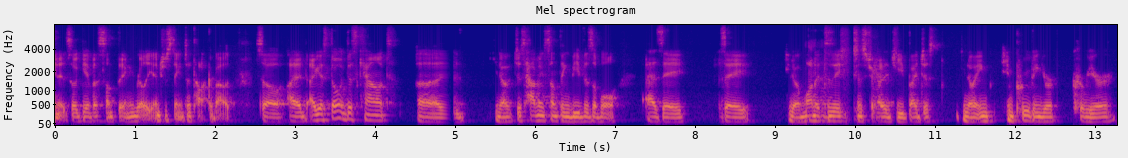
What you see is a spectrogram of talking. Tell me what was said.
it, so it gave us something really interesting to talk about. So I, I guess don't discount, uh, you know, just having something be visible as a as a you know monetization strategy by just you know in, improving your career.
